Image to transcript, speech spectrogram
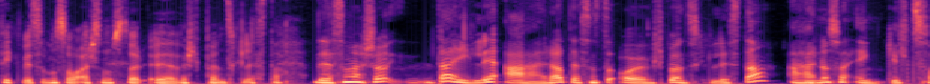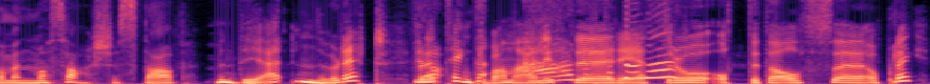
fikk vi som svar som står øverst på ønskelista? Det som er så deilig, er at det som står øverst på ønskelista, er noe så enkelt som en massasjestav. Men det er undervurdert. For Ja, det tenker man er litt er retro 80-tallsopplegg.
